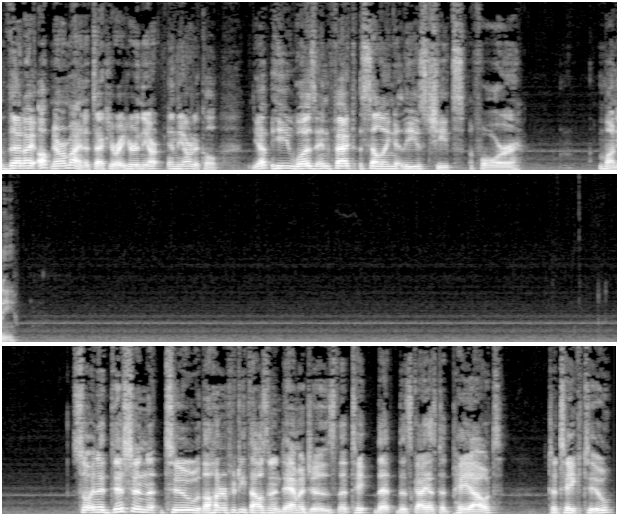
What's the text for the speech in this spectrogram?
that I oh never mind it's actually right here in the in the article. Yep, he was in fact selling these cheats for money. So in addition to the 150,000 in damages that ta- that this guy has to pay out to take two,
